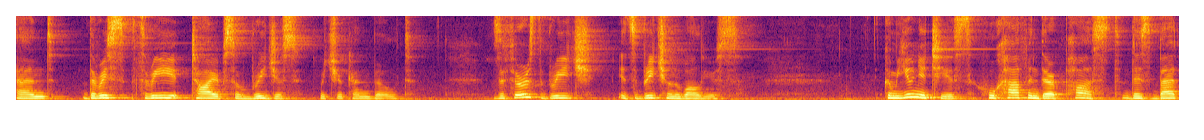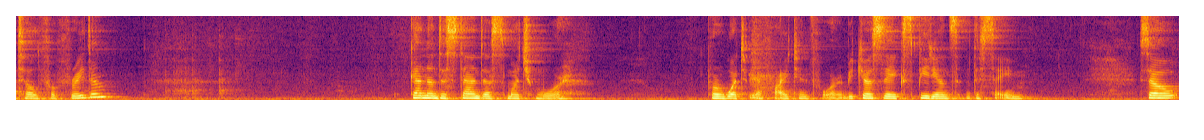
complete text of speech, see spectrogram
And there is three types of bridges which you can build. The first bridge is bridge on values. Communities who have in their past this battle for freedom can understand us much more for what we are fighting for because they experience the same. So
